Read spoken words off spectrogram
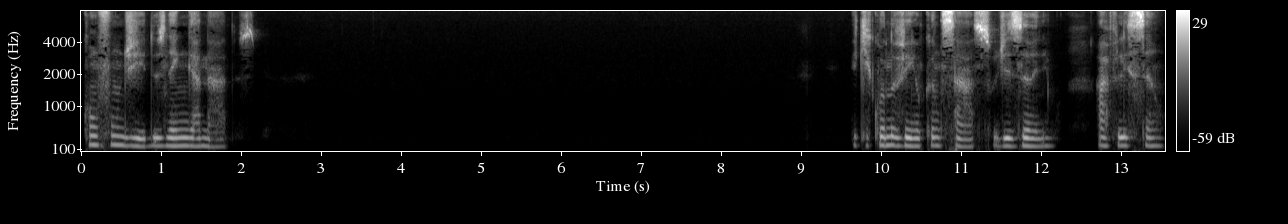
confundidos nem enganados. E que quando vem o cansaço, o desânimo, a aflição,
